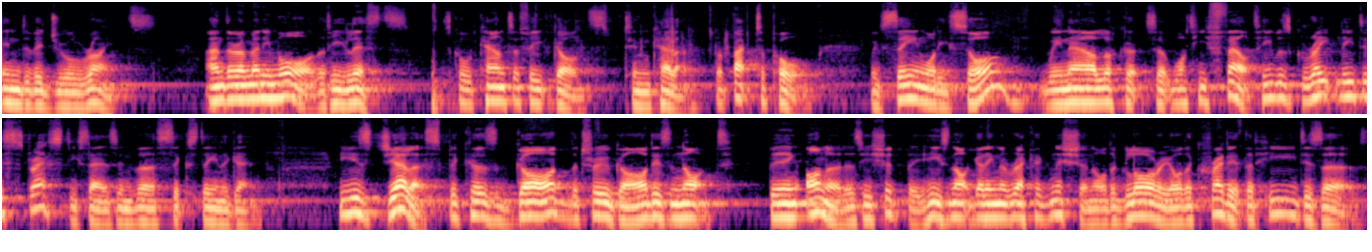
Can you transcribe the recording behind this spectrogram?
individual rights. And there are many more that he lists. It's called Counterfeit Gods, Tim Keller. But back to Paul. We've seen what he saw. We now look at what he felt. He was greatly distressed, he says in verse 16 again. He is jealous because God, the true God, is not being honored as he should be. He's not getting the recognition or the glory or the credit that he deserves.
